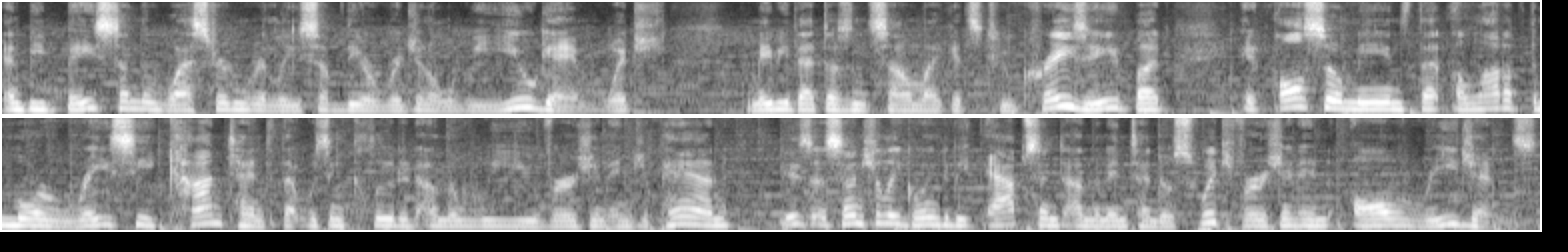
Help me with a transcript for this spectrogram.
and be based on the Western release of the original Wii U game, which maybe that doesn't sound like it's too crazy, but it also means that a lot of the more racy content that was included on the Wii U version in Japan is essentially going to be absent on the Nintendo Switch version in all regions.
